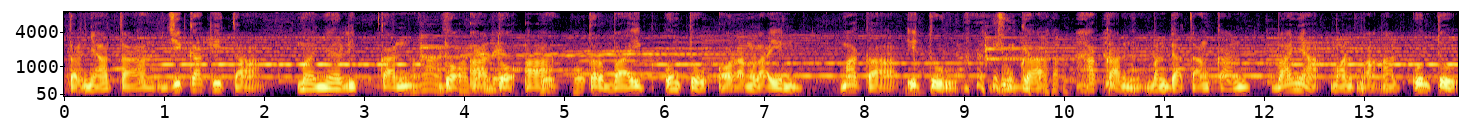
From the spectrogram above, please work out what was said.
ternyata jika kita menyelipkan doa-doa terbaik untuk orang lain, maka itu juga akan mendatangkan banyak manfaat untuk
